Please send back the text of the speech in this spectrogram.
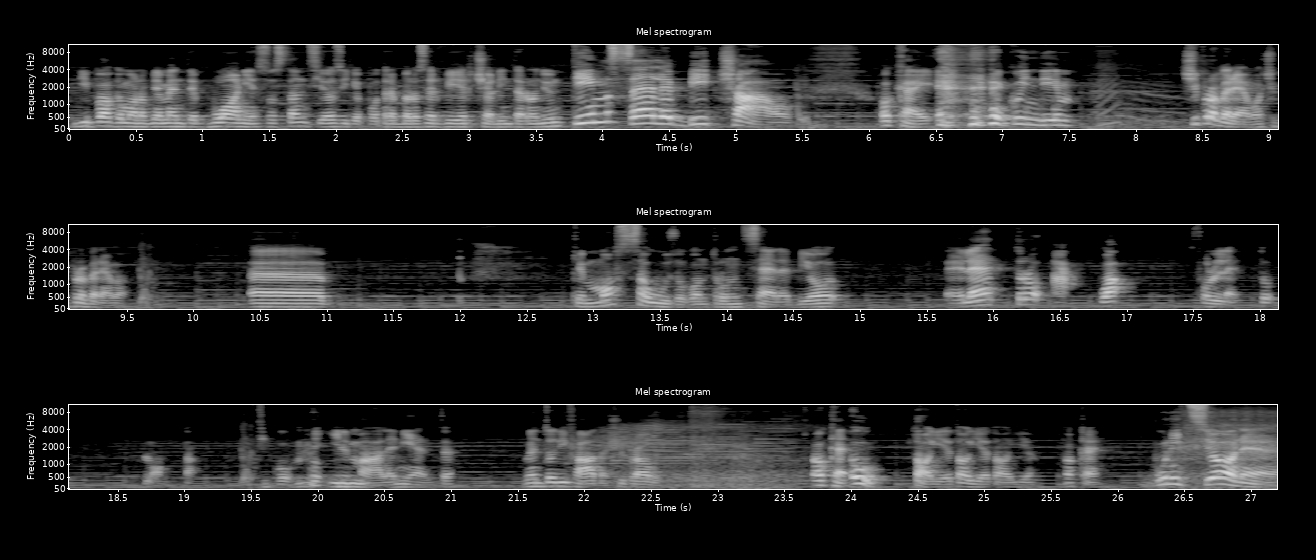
di Pokémon ovviamente buoni e sostanziosi che potrebbero servirci all'interno di un team Celebi ciao. Ok, quindi ci proveremo, ci proveremo. Uh, che mossa uso contro un Celebi? Elettro, acqua, folletto, lotta. Tipo il male, niente. Vento di fata, ci provo. Ok, uh, toglie, toglie, toglie. Ok. Punizione.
